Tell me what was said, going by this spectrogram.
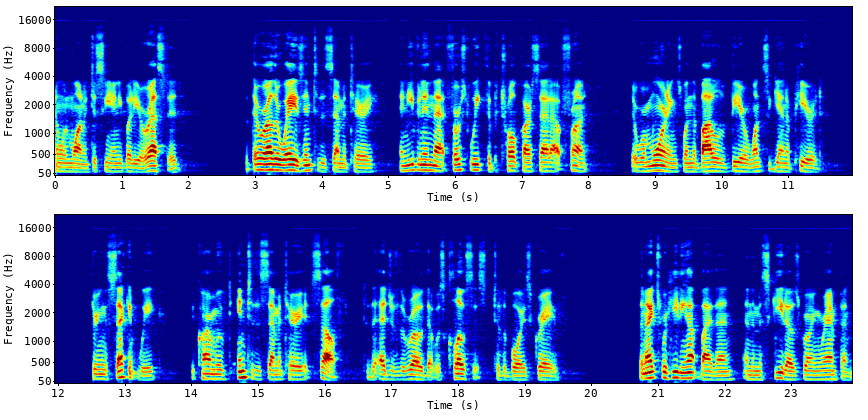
No one wanted to see anybody arrested. But there were other ways into the cemetery, and even in that first week the patrol car sat out front, there were mornings when the bottle of beer once again appeared. During the second week, the car moved into the cemetery itself, to the edge of the road that was closest to the boy's grave. The nights were heating up by then, and the mosquitoes growing rampant.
